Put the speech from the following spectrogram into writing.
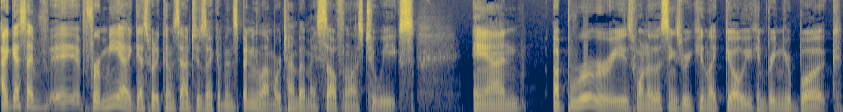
I guess I've it, for me, I guess what it comes down to is like I've been spending a lot more time by myself in the last two weeks, and a brewery is one of those things where you can like go, you can bring your book,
